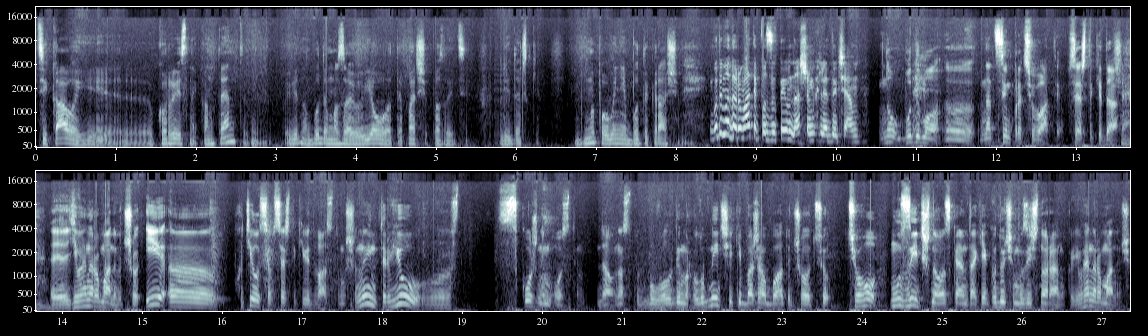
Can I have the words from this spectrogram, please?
цікавий, е, корисний контент. Відповідно, будемо завойовувати перші позиції лідерські. Ми повинні бути кращими. Будемо дарувати позитив нашим глядачам. Ну, будемо е, над цим працювати. Все ж таки, да. Е, Євгене Романовичу, і е, хотілося все ж таки від вас, тому що ну, інтерв'ю е, з кожним гостем. Да, у нас тут був Володимир Голубнич, який бажав багато чого цього, музичного, скажімо так, як ведучий музичного ранку. Євген Романович,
